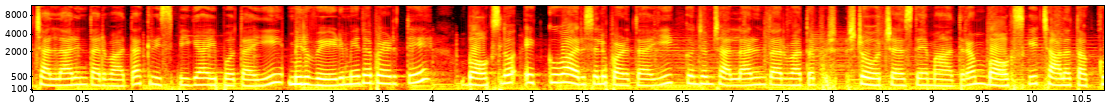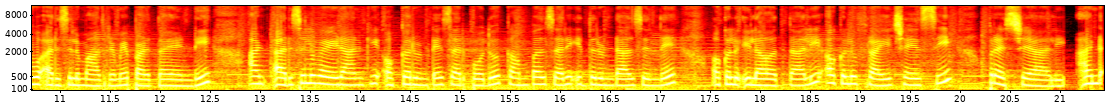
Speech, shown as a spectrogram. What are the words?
చల్లారిన తర్వాత క్రిస్పీగా అయిపోతాయి. మీరు వేడి మీద పెడితే బాక్స్లో ఎక్కువ అరిసెలు పడతాయి. కొంచెం చల్లారిన తర్వాత స్టోర్ చేస్తే మాత్రం బాక్స్కి చాలా తక్కువ అరిసెలు మాత్రమే పడతాయండి. అండ్ అరిసెలు వేయడానికి ఒక్కరుంటే సరిపోదు. కంపల్సరీ ఇద్దరు ఉండాల్సిందే ఒకరు ఇలా వత్తాలి ఒకరు ఫ్రై చేసి ప్రెస్ చేయాలి. అండ్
